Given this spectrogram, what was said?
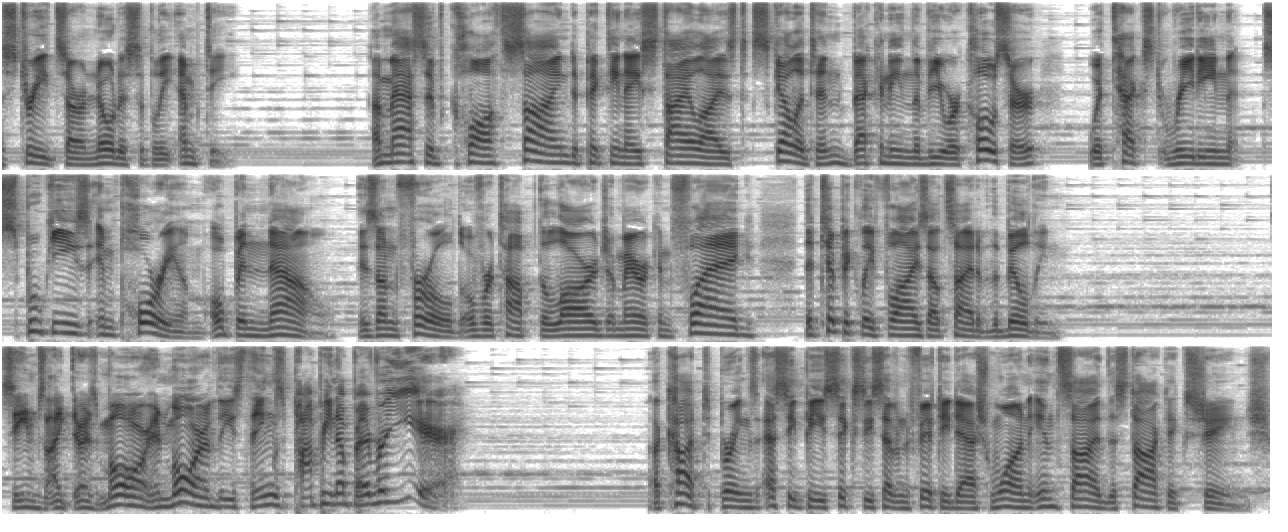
The streets are noticeably empty. A massive cloth sign depicting a stylized skeleton beckoning the viewer closer, with text reading, Spooky's Emporium, open now, is unfurled over top the large American flag that typically flies outside of the building. Seems like there's more and more of these things popping up every year. A cut brings SCP 6750 1 inside the stock exchange,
